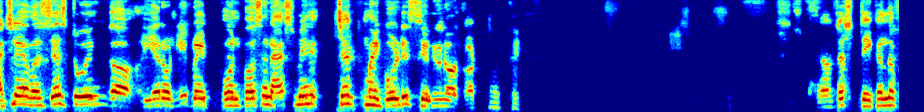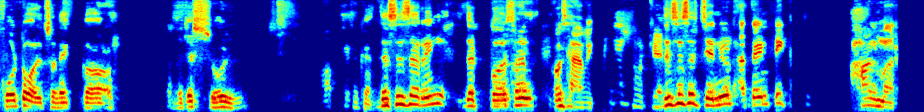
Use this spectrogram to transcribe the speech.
Actually, I was just doing uh, here only, but one person asked me, check my gold is genuine or not. Okay. I've just taken the photo also, like uh, I'll just show you. Okay, this is a ring that person was having. Okay. This is a genuine, authentic hallmark.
